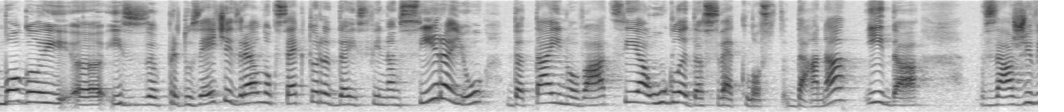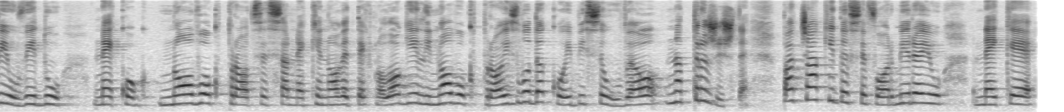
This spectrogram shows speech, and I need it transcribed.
mogli e, iz preduzeća, iz realnog sektora da isfinansiraju da ta inovacija ugleda svetlost dana i da zaživi u vidu nekog novog procesa, neke nove tehnologije ili novog proizvoda koji bi se uveo na tržište. Pa čak i da se formiraju neke,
